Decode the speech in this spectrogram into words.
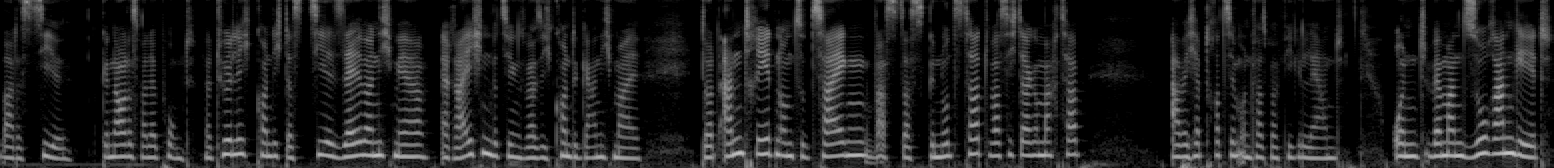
war das Ziel. Genau das war der Punkt. Natürlich konnte ich das Ziel selber nicht mehr erreichen, beziehungsweise ich konnte gar nicht mal dort antreten, um zu zeigen, was das genutzt hat, was ich da gemacht habe. Aber ich habe trotzdem unfassbar viel gelernt. Und wenn man so rangeht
